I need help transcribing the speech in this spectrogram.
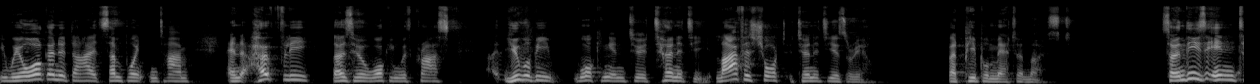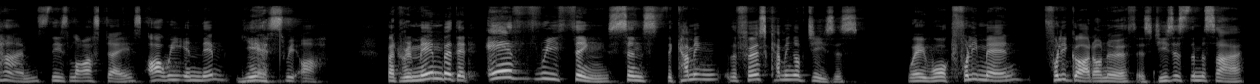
We're all going to die at some point in time, and hopefully, those who are walking with Christ, uh, you will be walking into eternity. Life is short, eternity is real, but people matter most. So, in these end times, these last days, are we in them? Yes, we are. But remember that everything since the coming, the first coming of Jesus, where he walked fully man, fully God on earth as Jesus the Messiah,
